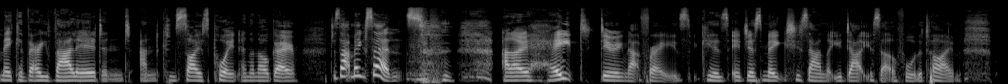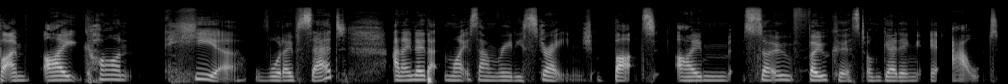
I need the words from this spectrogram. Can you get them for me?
make a very valid and and concise point and then I'll go does that make sense? And I hate doing that phrase because it just makes you sound like you doubt yourself all the time. But I'm I can't hear what I've said. And I know that might sound really strange, but I'm so focused on getting it out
